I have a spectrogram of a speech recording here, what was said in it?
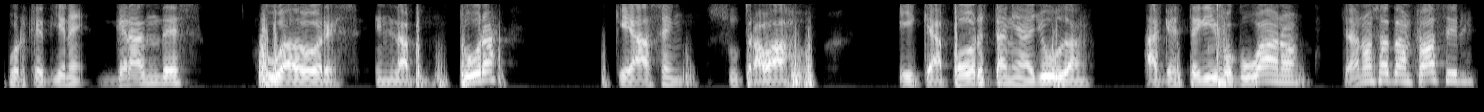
porque tiene grandes jugadores en la pintura que hacen su trabajo y que aportan y ayudan a que este equipo cubano ya no sea tan fácil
